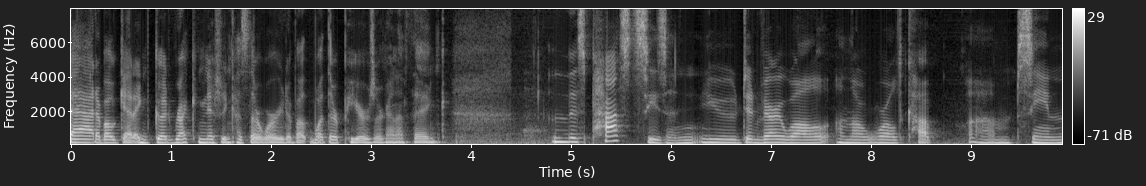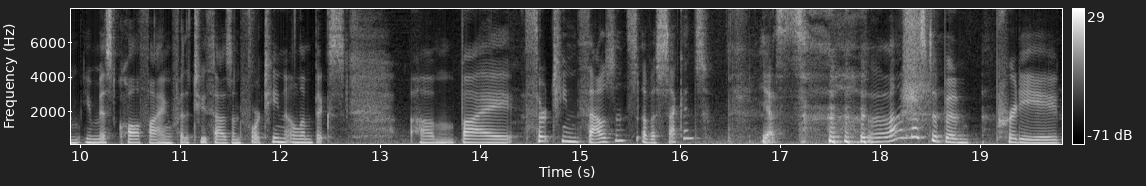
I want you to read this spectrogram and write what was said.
bad about getting good recognition because they're worried about what their peers are going to think. This past season, you did very well on the World Cup um, scene. You missed qualifying for the 2014 Olympics um, by 13 thousandths of a second. Yes. that must have been pretty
